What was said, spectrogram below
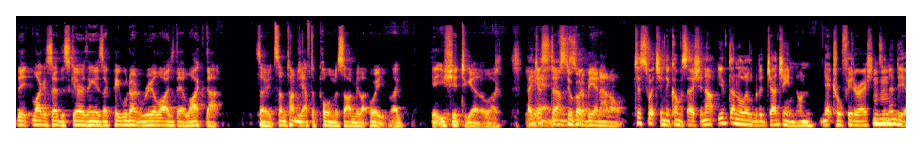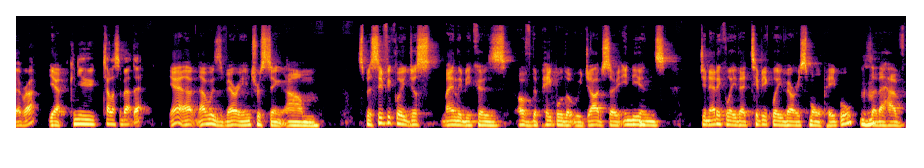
the, like I said, the scary thing is like people don't realize they're like that. So sometimes you have to pull them aside and be like, "Wait, like, get your shit together." Like, Hey, yeah, just, you've um, still got to be an adult. Just switching the conversation up, you've done a little bit of judging on natural federations in Mhm. India, right? Yeah, Can you tell us about that? yeah, that, that was very interesting. Um, specifically, just mainly because of the people that we judge. So Indians genetically, they're typically very small people, so they have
